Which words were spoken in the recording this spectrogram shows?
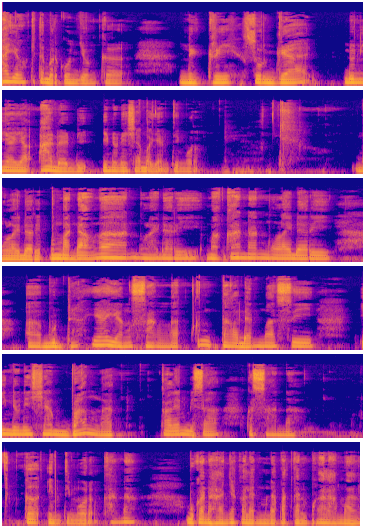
ayo kita berkunjung ke negeri surga dunia yang ada di Indonesia bagian timur. Mulai dari pemandangan mulai dari makanan mulai dari uh, budaya yang sangat kental dan masih Indonesia banget kalian bisa ke sana ke Intimur. Karena bukan hanya kalian mendapatkan pengalaman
